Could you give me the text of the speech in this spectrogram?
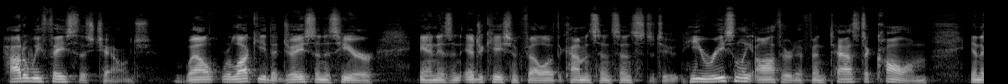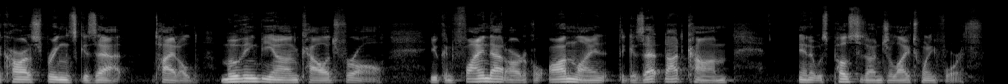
How do we face this challenge? Well, we're lucky that Jason is here and is an education fellow at the Common Sense Institute. He recently authored a fantastic column in the Colorado Springs Gazette titled Moving Beyond College for All. You can find that article online at thegazette.com, and it was posted on July 24th.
